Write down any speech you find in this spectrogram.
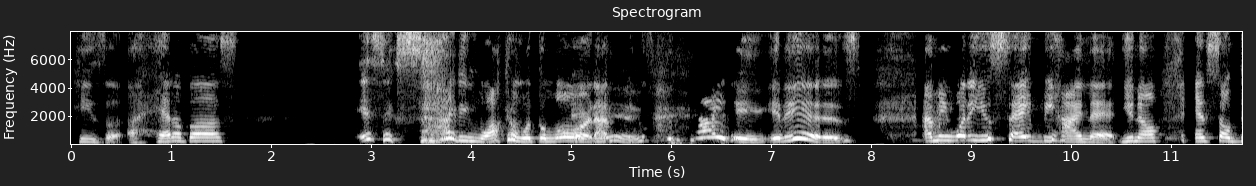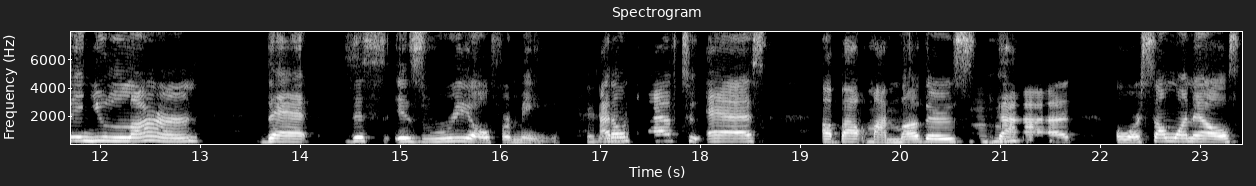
He's a, ahead of us it's exciting walking with the Lord. It is. exciting. It is. I mean, what do you say behind that? You know, and so then you learn that this is real for me. It I is. don't have to ask about my mother's mm-hmm. God or someone else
